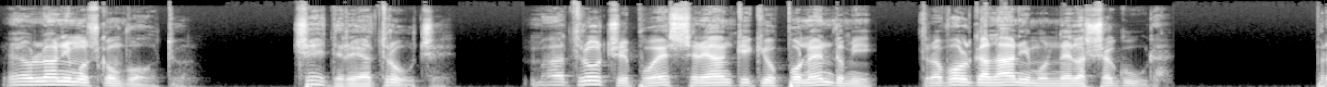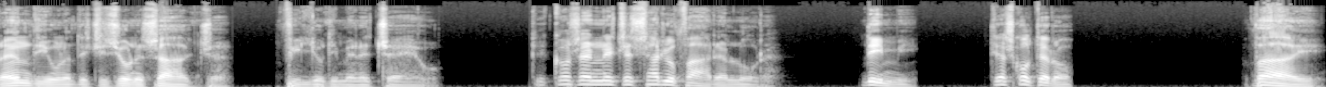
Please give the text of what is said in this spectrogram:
e ho l'animo sconvolto. Cedere è atroce, ma atroce può essere anche che opponendomi travolga l'animo nella sciagura. Prendi una decisione saggia, figlio di Meneceo. Che cosa è necessario fare allora? Dimmi, ti ascolterò. Vai,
